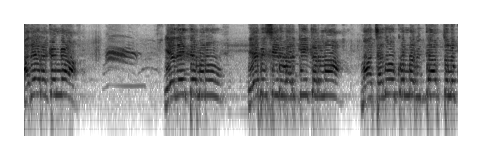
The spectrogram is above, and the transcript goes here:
అదే రకంగా ఏదైతే మనం ఏబిసిడి వర్గీకరణ మా చదువుకున్న విద్యార్థులకు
